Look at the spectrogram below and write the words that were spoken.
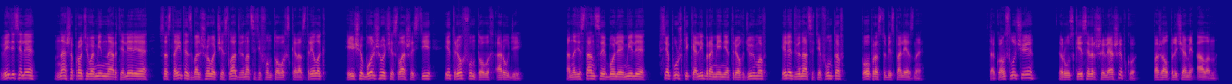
Видите ли, наша противоминная артиллерия состоит из большого числа 12-фунтовых скорострелок и еще большего числа 6- и 3-фунтовых орудий. А на дистанции более мили все пушки калибра менее 3 дюймов или 12 фунтов попросту бесполезны. В таком случае русские совершили ошибку, пожал плечами Алан.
